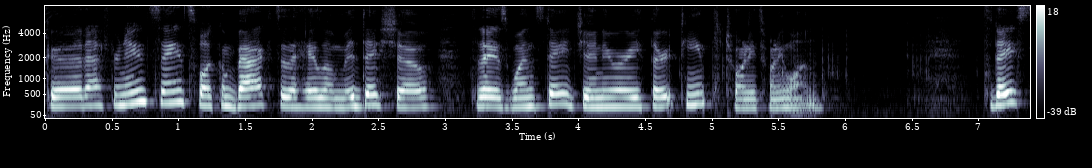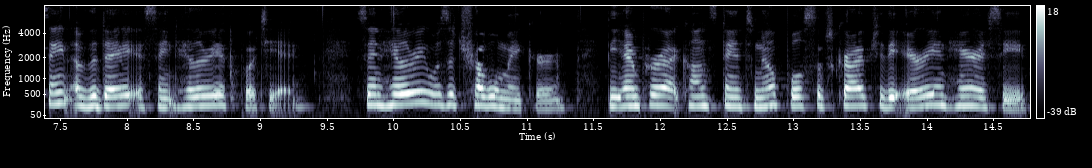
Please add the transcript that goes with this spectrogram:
Good afternoon, Saints. Welcome back to the Halo Midday Show. Today is Wednesday, January 13th, 2021. Today's saint of the day is St. Hilary of Poitiers. St. Hilary was a troublemaker. The emperor at Constantinople subscribed to the Arian heresy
